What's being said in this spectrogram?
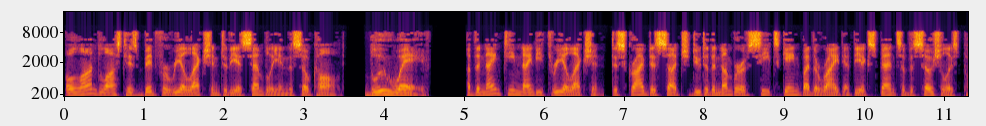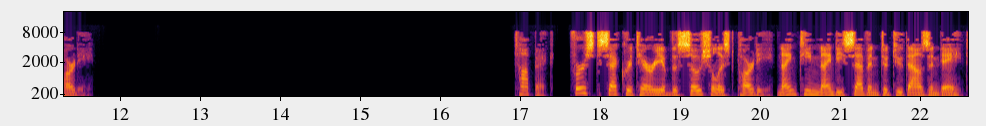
Hollande lost his bid for re-election to the Assembly in the so-called «blue wave» of the 1993 election, described as such due to the number of seats gained by the right at the expense of the Socialist Party. First Secretary of the Socialist Party 1997 to 2008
